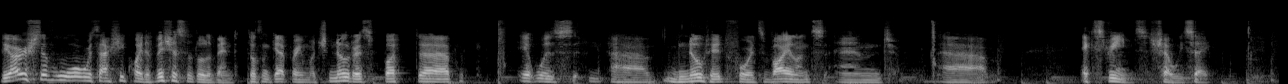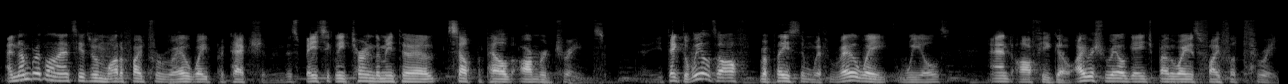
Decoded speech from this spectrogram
The Irish Civil War was actually quite a vicious little event. It doesn't get very much notice, but uh, it was uh, noted for its violence and uh, extremes, shall we say. A number of the Lancias were modified for railway protection, and this basically turned them into self propelled armoured trains. You take the wheels off, replace them with railway wheels, and off you go. Irish rail gauge, by the way, is 5 foot 3.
